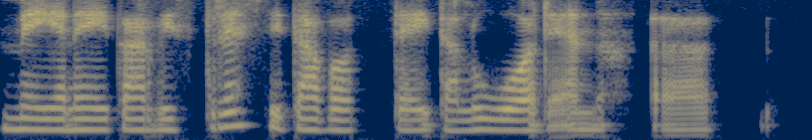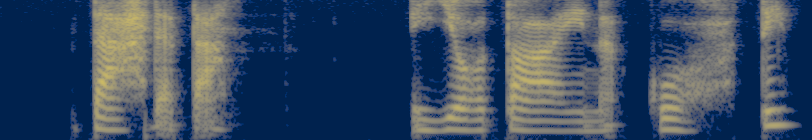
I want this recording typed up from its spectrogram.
Meidän ei tarvitse stressitavoitteita luoden äh, tähdätä jotain kohti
